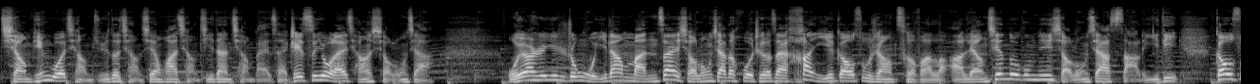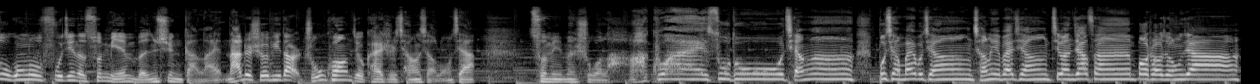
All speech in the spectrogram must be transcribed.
抢苹果、抢橘子、抢鲜花、抢鸡蛋、抢白菜，这次又来抢小龙虾。五月二十一日中午，一辆满载小龙虾的货车在汉宜高速上侧翻了啊！两千多公斤小龙虾撒了一地。高速公路附近的村民闻讯赶来，拿着蛇皮袋、竹筐就开始抢小龙虾。村民们说了啊，快速度抢啊，不抢白不抢，抢了也白抢，今晚加餐，爆炒小龙虾。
